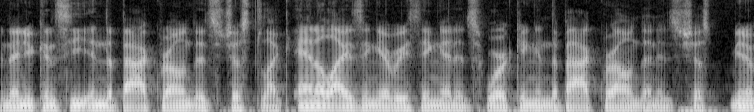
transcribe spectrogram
And then you can see in the background, it's just like analyzing everything and it's working in the background and it's just, you know,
